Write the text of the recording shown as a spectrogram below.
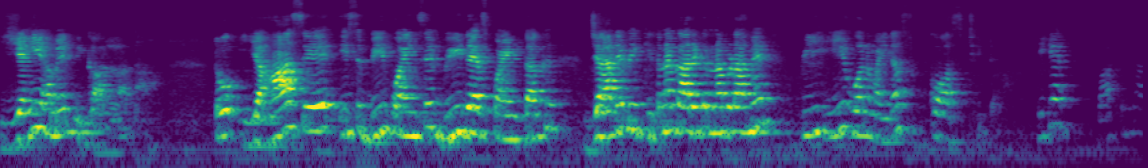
यही हमें निकालना था। तो यहाँ से इस बी पॉइंट से बी डैश पॉइंट तक जाने में कितना कार्य करना पड़ा हमें? पीई वन माइनस कॉस ठीक है? बात समझ?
